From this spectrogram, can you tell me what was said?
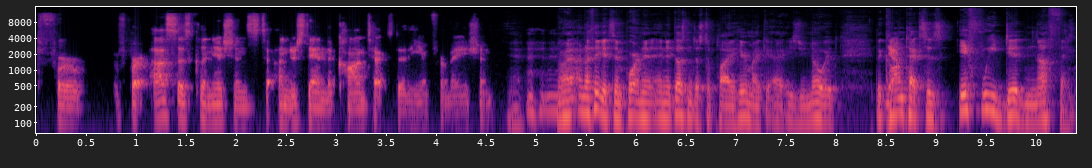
for for us as clinicians to understand the context of the information. Yeah, mm-hmm. no, and I think it's important, and it doesn't just apply here, Mike. As you know, it the context yeah. is if we did nothing,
